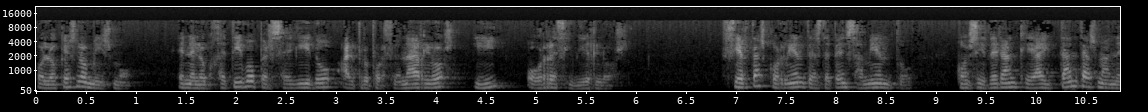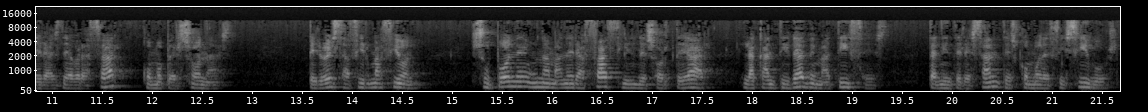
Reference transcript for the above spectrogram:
o lo que es lo mismo, en el objetivo perseguido al proporcionarlos y o recibirlos. Ciertas corrientes de pensamiento consideran que hay tantas maneras de abrazar como personas, pero esa afirmación supone una manera fácil de sortear la cantidad de matices, tan interesantes como decisivos,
